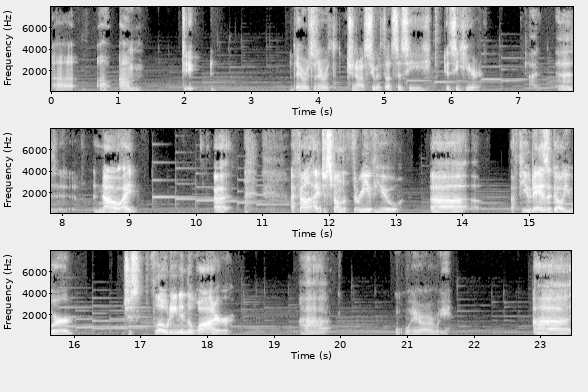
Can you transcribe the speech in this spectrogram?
uh, oh, um, do you, there was an Earth Genasi with us. Is he? Is he here? Uh, no, I. Uh, I found. I just found the three of you. Uh, a few days ago, you were just floating in the water. Uh, Where are we? Uh,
